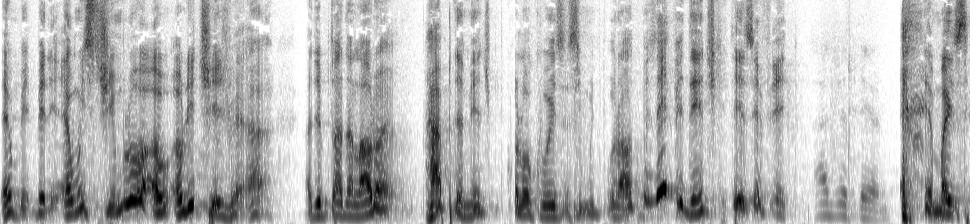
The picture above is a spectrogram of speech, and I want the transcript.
é, é um estímulo ao, ao litígio. A, a, deputada Laura rapidamente colocou isso assim muito por alto, mas é evidente que tem esse efeito. É, mas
